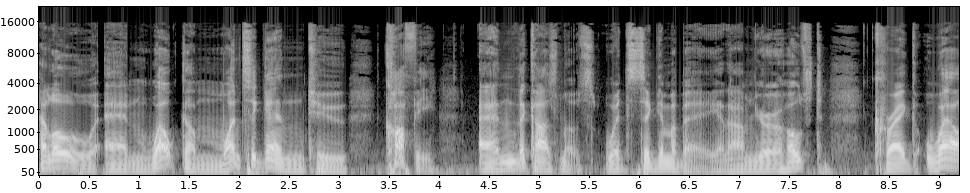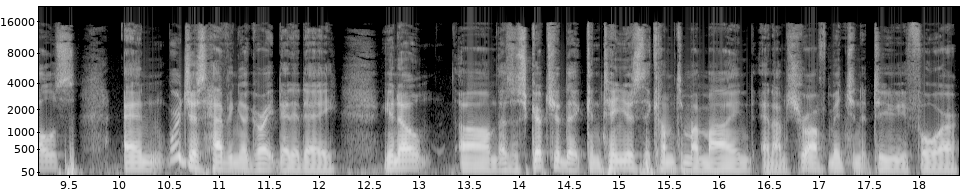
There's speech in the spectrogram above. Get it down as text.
Hello and welcome once again to Coffee and the Cosmos with Sigma Bay. And I'm your host, Craig Wells. And we're just having a great day today. You know, um, there's a scripture that continues to come to my mind, and I'm sure I've mentioned it to you before.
